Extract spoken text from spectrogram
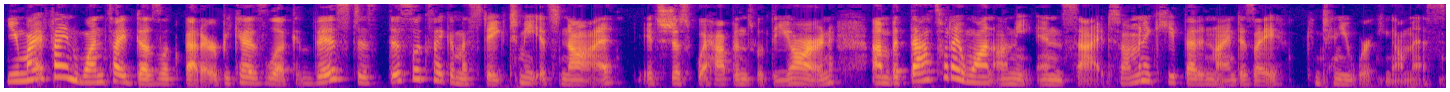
you might find one side does look better because look, this does this looks like a mistake to me. It's not. It's just what happens with the yarn. Um, but that's what I want on the inside. So I'm going to keep that in mind as I continue working on this.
